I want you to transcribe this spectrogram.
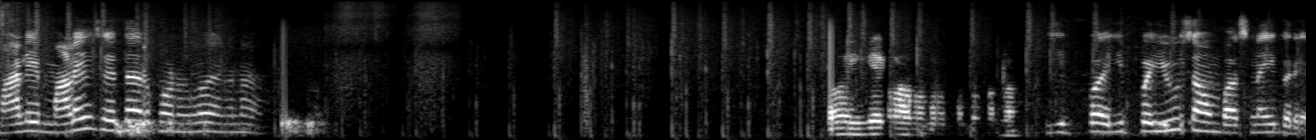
மலை மலை சேர்த்தா இருப்பானுங்களோ எங்கன்னா? வரலாம். இப்ப இப்ப யூஸ் ஆகும்பா ஸ்னைப்பரு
